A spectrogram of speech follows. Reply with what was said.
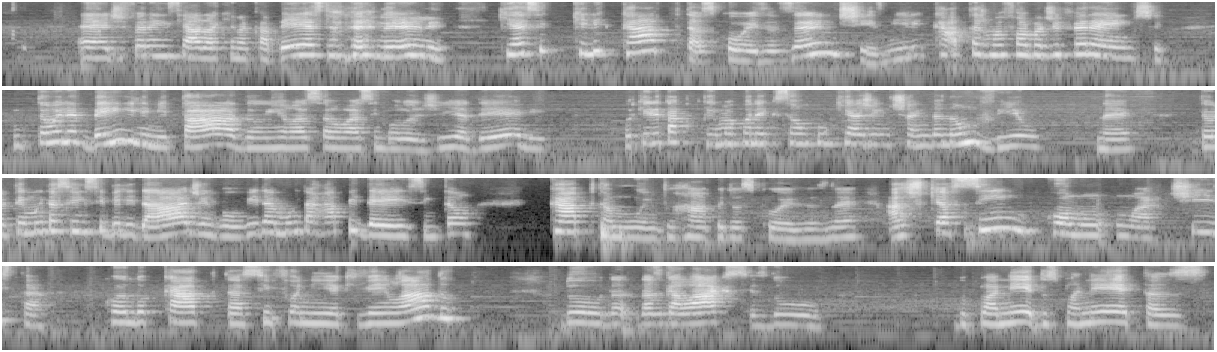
é, diferenciada aqui na cabeça, né, nele, que é esse, que ele capta as coisas antes, e ele capta de uma forma diferente. Então ele é bem ilimitado em relação à simbologia dele, porque ele tá, tem uma conexão com o que a gente ainda não viu, né? Então ele tem muita sensibilidade envolvida, muita rapidez. Então capta muito rápido as coisas, né? Acho que assim como um artista quando capta a sinfonia que vem lá do, do das galáxias, do, do planeta, dos planetas,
